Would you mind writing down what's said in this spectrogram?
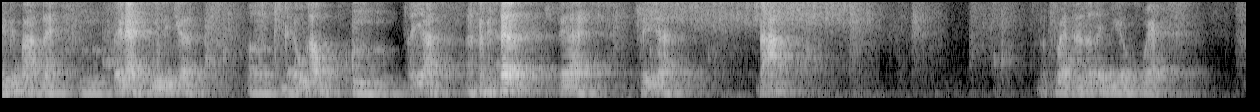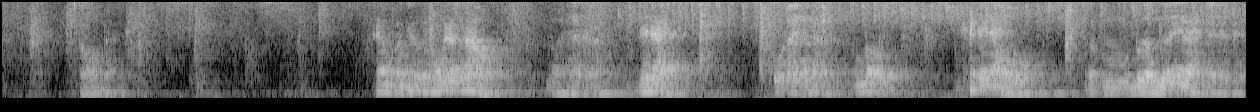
trên cái bạt này. Ừ. đây này nhìn thấy chưa? Ờ đều không? Ừ. thấy chưa? Đây này thấy chưa đã quẹt là rất là nhiều quẹt. Đó. Này xem còn chưa mối được không rồi hết rồi. Đây này. Ồ đây nữa nè ông nội. Đây này. Đường nữa đây này. Đây đây đây.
